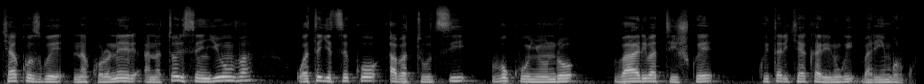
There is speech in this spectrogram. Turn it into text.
cyakozwe na koroneri anatori sengiyumva wategetse ko abatutsi bo ku nyundo bari batishwe ku itariki ya karindwi barimburwa.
